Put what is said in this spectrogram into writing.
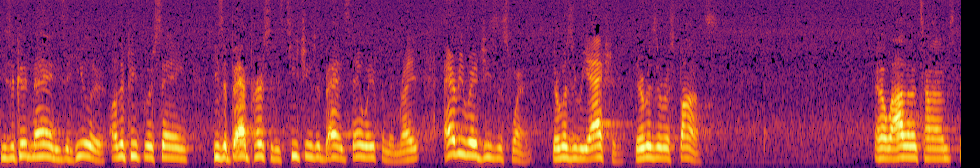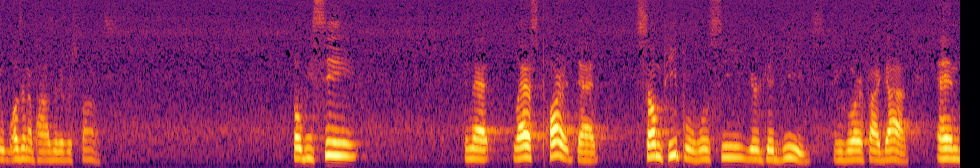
he's a good man, he's a healer. Other people are saying, he's a bad person, his teachings are bad, stay away from him, right? Everywhere Jesus went, there was a reaction, there was a response. And a lot of the times, it wasn't a positive response. But we see in that last part that some people will see your good deeds and glorify God. And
